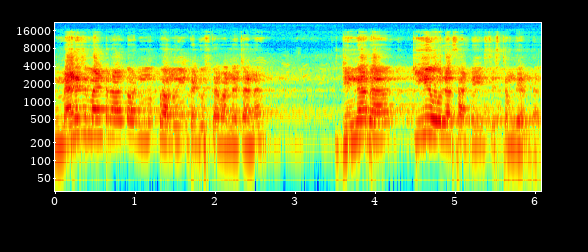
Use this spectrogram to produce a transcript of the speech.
ਮੈਨੇਜਮੈਂਟ ਨਾਲ ਤੁਹਾਨੂੰ ਤੁਹਾਨੂੰ ਇੰਟਰੋਡਿਊਸ ਕਰਵਾਉਣਾ ਚਾਹਨਾ ਜਿਨ੍ਹਾਂ ਦਾ ਕੀ ਰੋਲ ਹੈ ਸਾਡੇ ਸਿਸਟਮ ਦੇ ਅੰਦਰ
